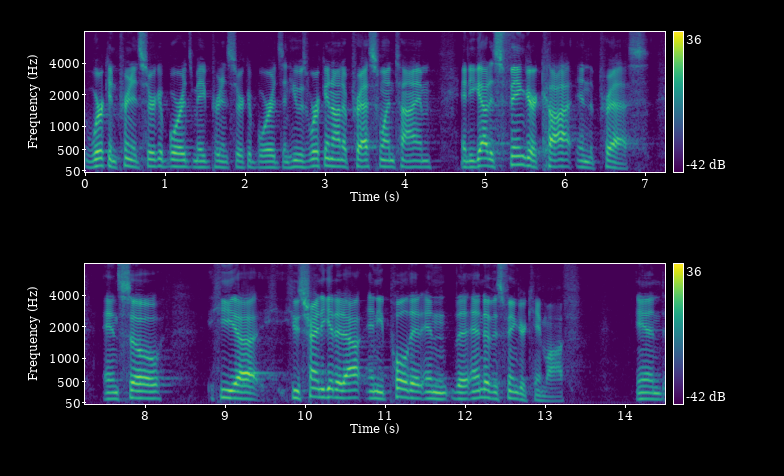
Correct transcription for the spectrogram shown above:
work in printed circuit boards, made printed circuit boards, and he was working on a press one time, and he got his finger caught in the press. And so he, uh, he was trying to get it out, and he pulled it, and the end of his finger came off. And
